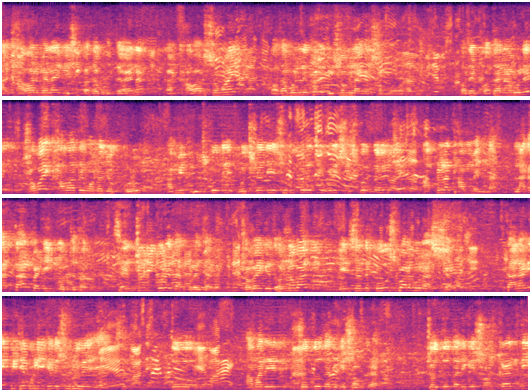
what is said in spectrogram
আর খাওয়ার মেলায় বেশি কথা বলতে হয় না। কারণ খাওয়ার সময় কথা বললে পরে বিষম লাগার সম্ভাবনা থাকে। অতএব কথা না বলে সবাই খাওয়াতে মনোযোগ করুন। আমি ফুচকো দিয়ে, ফুচকা দিয়ে শুরু করেছি, ওখানে শেষ করতে হয়েছে। আপনারা থামবেন না। লাগাতার ব্যাটিং করতে থাকুন। সেঞ্চুরি করে তারপরে যাবেন। সবাইকে ধন্যবাদ। এর সাথে পৌষ পার্বণ আসছে তার আগে পিঠে পুলি এখানে শুরু হয়ে যাচ্ছে। তো আমাদের চোদ্দ তারিখে সংক্রান্তি। চোদ্দ তারিখে সংক্রান্তি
